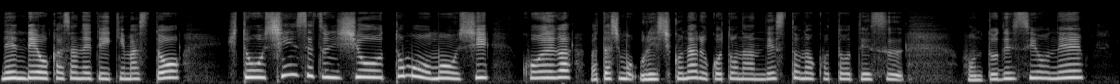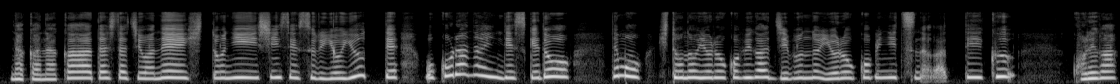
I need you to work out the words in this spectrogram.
年齢を重ねていきますと人を親切にしようとも思うしこれが私も嬉しくなることなんですとのことです。本当ですよね。なかなか私たちはね人に親切する余裕って起こらないんですけどでも人の喜びが自分の喜びにつながっていくこれが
